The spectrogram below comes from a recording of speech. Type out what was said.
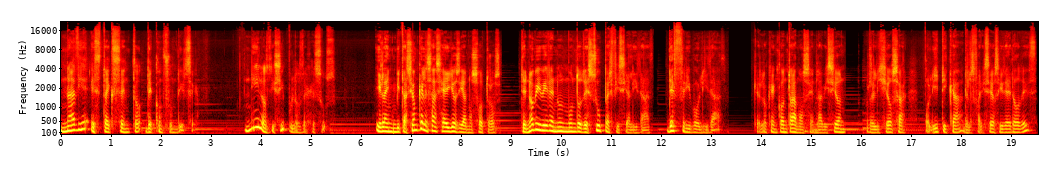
Nadie está exento de confundirse, ni los discípulos de Jesús. Y la invitación que les hace a ellos y a nosotros de no vivir en un mundo de superficialidad, de frivolidad, que es lo que encontramos en la visión religiosa política de los fariseos y de Herodes,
